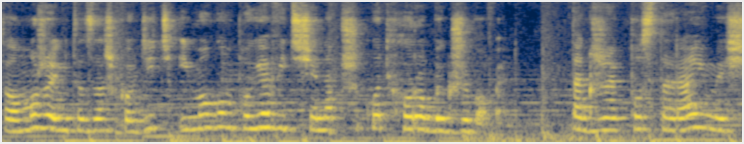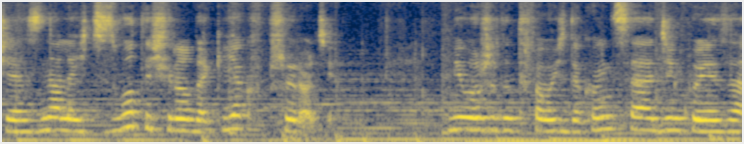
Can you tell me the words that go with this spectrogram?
to może im to zaszkodzić i mogą pojawić się na przykład choroby grzybowe. Także postarajmy się znaleźć złoty środek jak w przyrodzie. Miło, że dotrwałeś do końca. Dziękuję za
